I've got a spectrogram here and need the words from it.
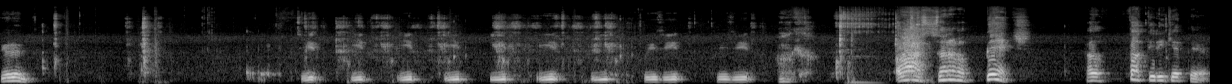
Get in. Eat, eat, eat, eat, eat, eat, eat. Please eat. Please eat. Oh god. Ah, son of a bitch! How the fuck did he get there?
